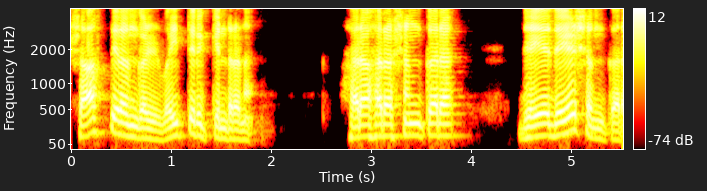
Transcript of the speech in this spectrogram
சாஸ்திரங்கள் வைத்திருக்கின்றன. ஹரஹர சங்கர ஜெய ஜெயசங்கர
